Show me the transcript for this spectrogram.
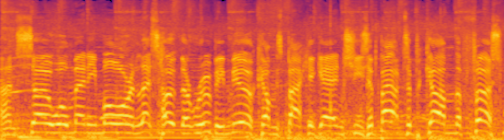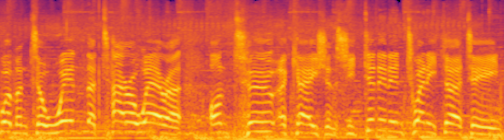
And so will many more, and let's hope that Ruby Muir comes back again. She's about to become the first woman to win the Tarawera on two occasions. She did it in 2013,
